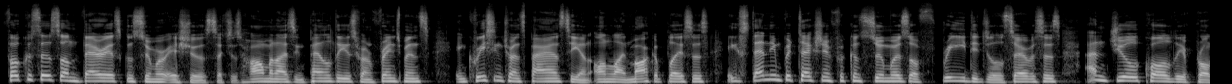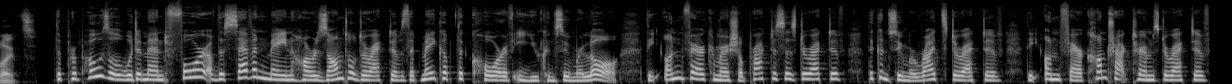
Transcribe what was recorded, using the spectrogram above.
focuses on various consumer issues such as harmonizing penalties for infringements, increasing transparency on online marketplaces, extending protection for consumers of free digital services, and dual quality of products. The proposal would amend four of the seven main horizontal directives that make up the core of EU consumer law the Unfair Commercial Practices Directive, the Consumer Rights Directive, the Unfair Contract Terms Directive,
